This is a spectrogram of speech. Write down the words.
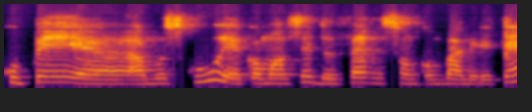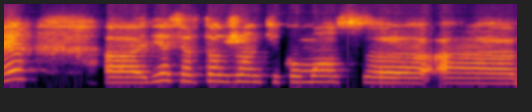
coupé à Moscou et commencé de faire son combat militaire. il y a certains gens qui commencent à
